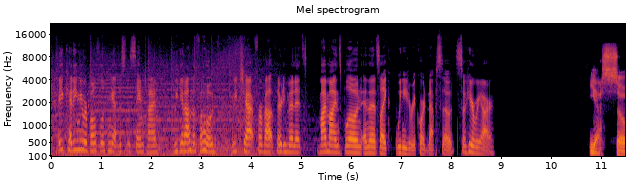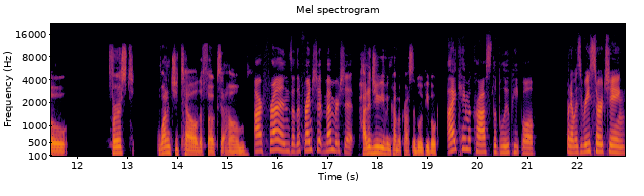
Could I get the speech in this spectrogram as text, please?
"Are you kidding me? We're both looking at this at the same time." We get on the phone, we chat for about 30 minutes. My mind's blown, and then it's like, we need to record an episode. So here we are. yes. So first, why don't you tell the folks at home Our friends of the friendship membership. how did you even come across the blue people? I came across the Blue People when I was researching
